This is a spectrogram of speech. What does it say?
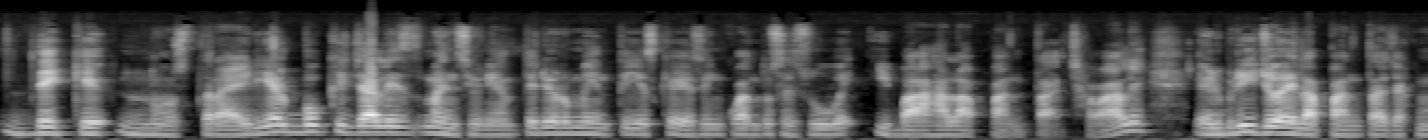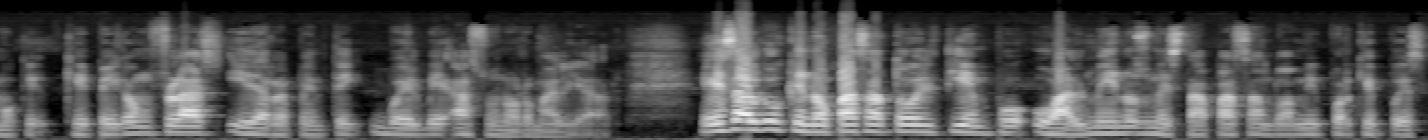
de que nos traería el bug que ya les mencioné anteriormente y es que de vez en cuando se sube y baja la pantalla, ¿vale? El brillo de la pantalla como que, pega un flash y de repente vuelve a su normalidad. Es algo que no pasa todo el tiempo o al menos me está pasando a mí porque pues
